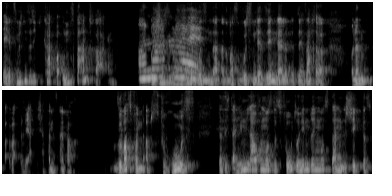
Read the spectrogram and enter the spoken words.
Ja, jetzt müssen Sie die Karte bei uns beantragen. Oh nein. So, wo ist denn dann, also was, denn der Sinn der, der Sache? Und dann, ja, ich fand es einfach sowas von abstrus, dass ich da hinlaufen muss, das Foto hinbringen muss, dann schickt das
